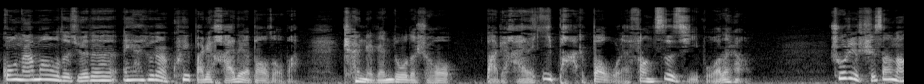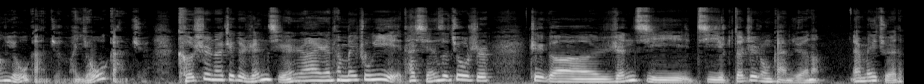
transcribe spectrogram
光拿帽子觉得，哎呀，有点亏，把这孩子也抱走吧。趁着人多的时候，把这孩子一把就抱过来，放自己脖子上。说这十三郎有感觉吗？有感觉。可是呢，这个人挤人，人挨人，他没注意，他寻思就是这个人挤挤的这种感觉呢，哎，没觉得。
